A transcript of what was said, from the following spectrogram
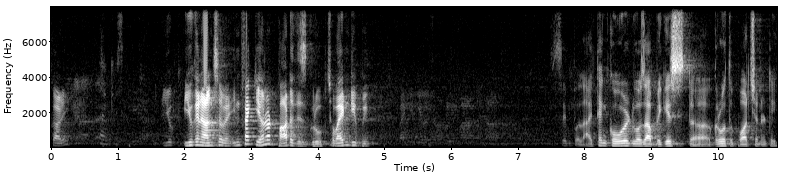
Sorry? Thank you, you, you can answer. In fact, you're not part of this group, so why didn't you be? Simple. I think COVID was our biggest uh, growth opportunity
